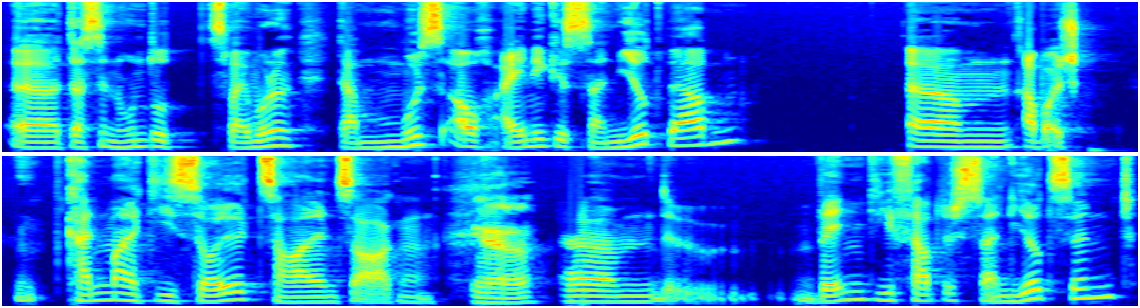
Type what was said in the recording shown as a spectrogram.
äh, das sind 102 Wohnungen. Da muss auch einiges saniert werden. Ähm, aber ich kann mal die Sollzahlen sagen. Ja. Ähm, wenn die fertig saniert sind,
